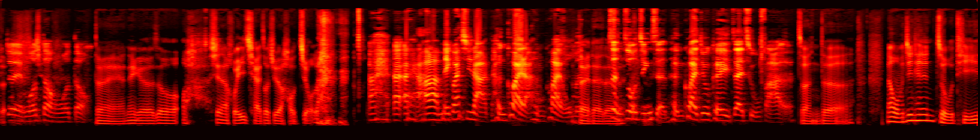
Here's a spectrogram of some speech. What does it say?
的。对，对，我懂，我懂。对，那个就哇，现在回忆起来都觉得好久了。哎哎哎，好了，没关系啦，很快啦，很快，我们对对对，振作精神，很快就可以再出发了。真的。那我们今天主题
